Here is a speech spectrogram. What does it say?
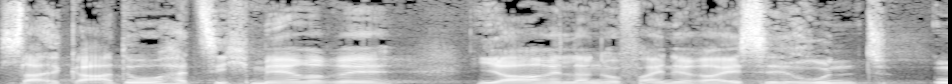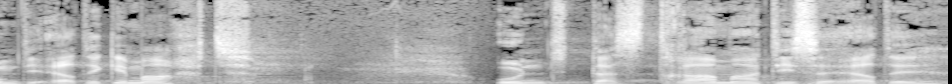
Salgado hat sich mehrere jahrelang auf eine Reise rund um die Erde gemacht und das Drama dieser Erde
